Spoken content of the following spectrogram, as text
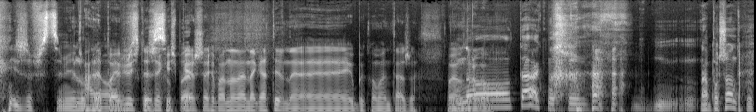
i że wszyscy mnie lubią. Ale pojawiły się też jakieś super. pierwsze chyba no, negatywne e, jakby komentarze swoją no drogą. tak, znaczy na początku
